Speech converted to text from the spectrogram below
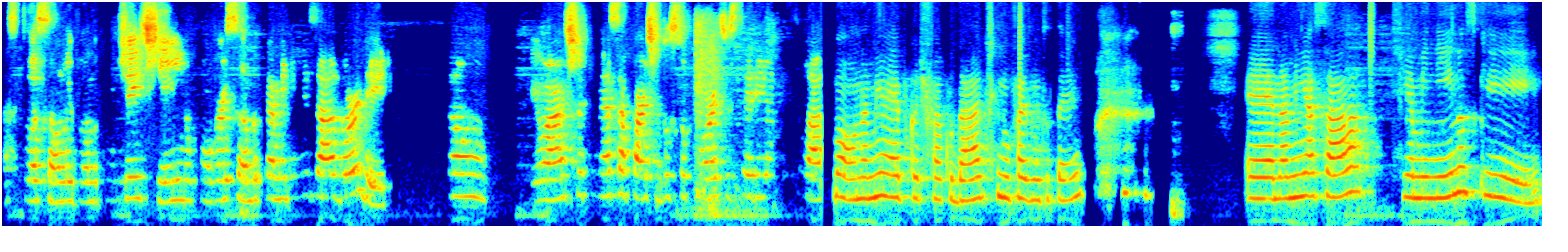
a situação, levando com jeitinho, conversando para minimizar a dor dele. Então, eu acho que nessa parte do suporte seria Bom, na minha época de faculdade, que não faz muito tempo, é, na minha sala tinha meninas que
